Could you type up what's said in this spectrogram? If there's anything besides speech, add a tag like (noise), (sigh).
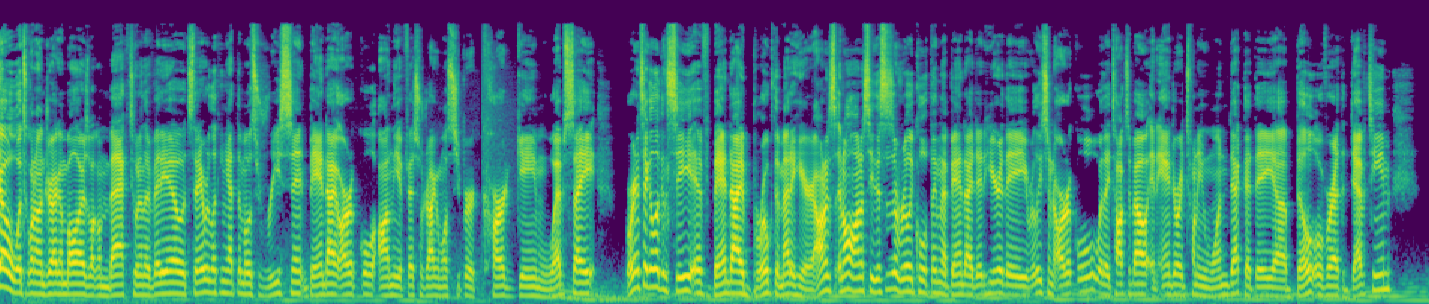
Yo, what's going on Dragon Ballers? Welcome back to another video. Today we're looking at the most recent Bandai article on the official Dragon Ball Super card game website. We're going to take a look and see if Bandai broke the meta here. Honest, in all honesty, this is a really cool thing that Bandai did here. They released an article where they talked about an Android 21 deck that they uh, built over at the dev team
